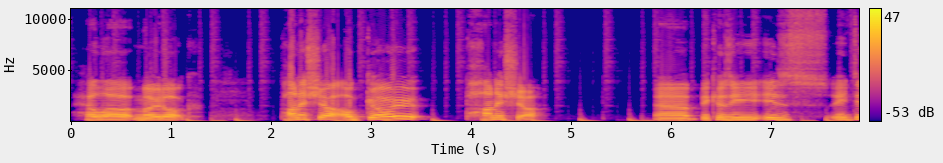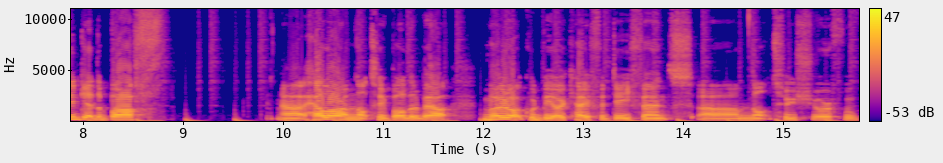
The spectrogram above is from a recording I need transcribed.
Hela, MODOK, Punisher. I'll go Punisher. Uh, because he is, he did get the buff. Uh, Hela, I'm not too bothered about. MODOK would be okay for defense. Uh, I'm not too sure if we've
